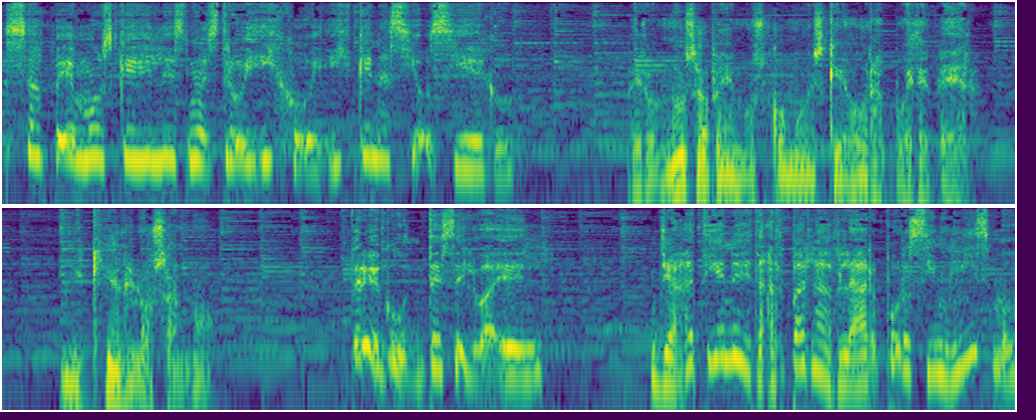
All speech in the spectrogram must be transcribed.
Sabemos que él es nuestro hijo y que nació ciego. Pero no sabemos cómo es que ahora puede ver, ni quién lo sanó. Pregúnteselo a él. Ya tiene edad para hablar por sí mismo.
